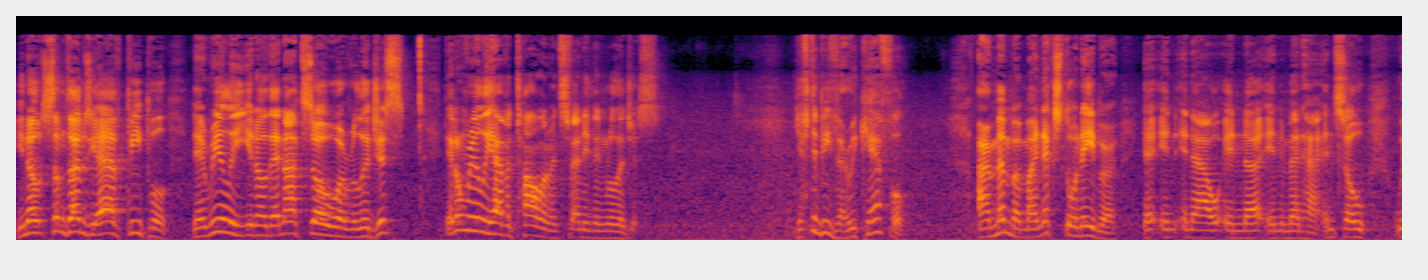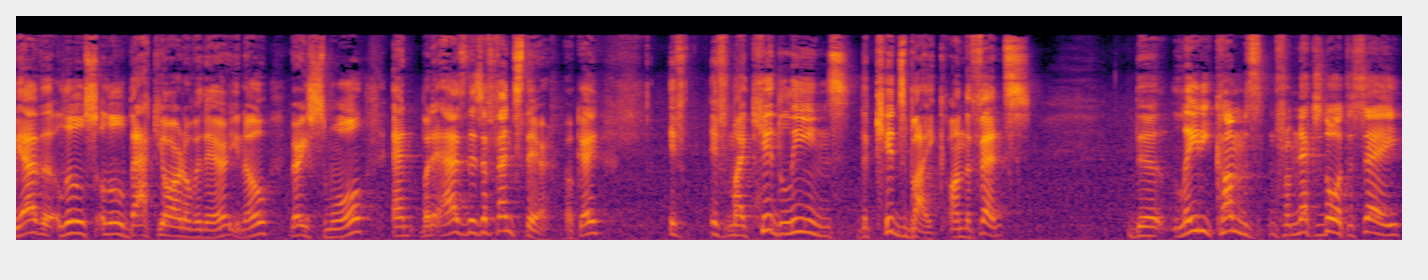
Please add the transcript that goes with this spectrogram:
You know, sometimes you have people, they're really, you know, they're not so uh, religious. They don't really have a tolerance for anything religious. You have to be very careful. I remember my next door neighbor in in our in uh, in Manhattan. So we have a little a little backyard over there, you know, very small, and but it has there's a fence there. Okay, if if my kid leans the kid's bike on the fence, the lady comes from next door to say,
